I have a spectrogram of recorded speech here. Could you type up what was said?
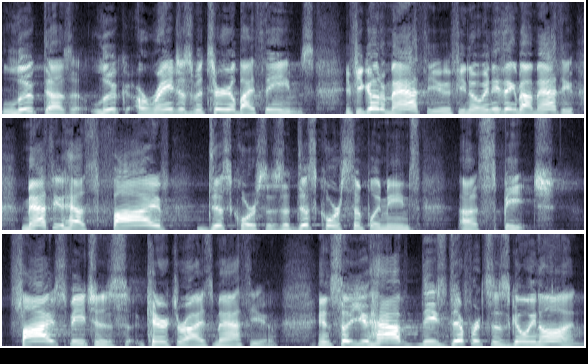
Luke does it. Luke arranges material by themes. If you go to Matthew, if you know anything about Matthew, Matthew has five discourses. A discourse simply means uh, speech. Five speeches characterize Matthew. And so you have these differences going on.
